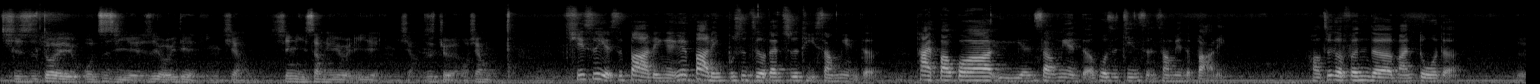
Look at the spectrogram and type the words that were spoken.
其实对我自己也是有一点影响，心理上也有一点影响，就是觉得好像其实也是霸凌诶，因为霸凌不是只有在肢体上面的，它还包括语言上面的或是精神上面的霸凌。好，这个分的蛮多的。对。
